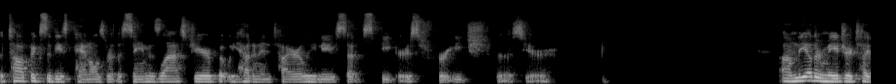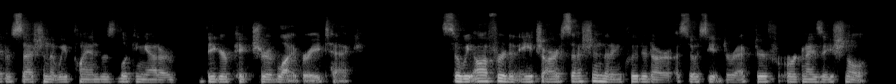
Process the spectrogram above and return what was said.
The topics of these panels were the same as last year, but we had an entirely new set of speakers for each for this year. Um, the other major type of session that we planned was looking at our bigger picture of library tech. So we offered an HR session that included our associate director for organizational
